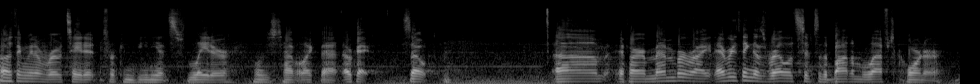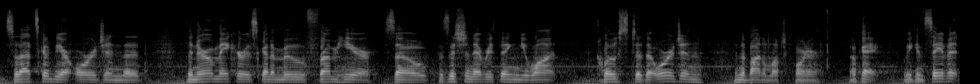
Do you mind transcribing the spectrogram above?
I think we're going to rotate it for convenience later. We'll just have it like that. Okay, so um, if I remember right, everything is relative to the bottom left corner. So that's going to be our origin. The, the NeuroMaker is going to move from here. So position everything you want close to the origin in the bottom left corner. Okay, we can save it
